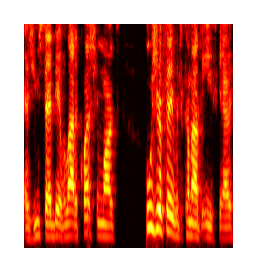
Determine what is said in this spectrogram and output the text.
as you said, they have a lot of question marks. Who's your favorite to come out the East, Gary?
